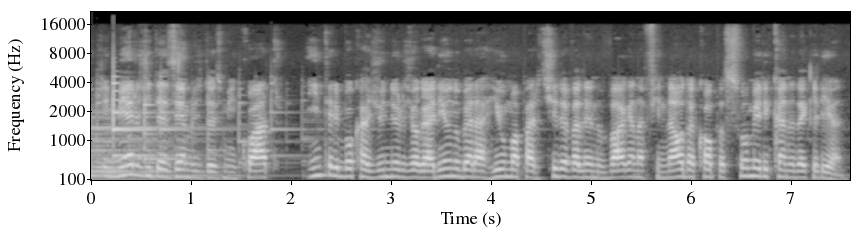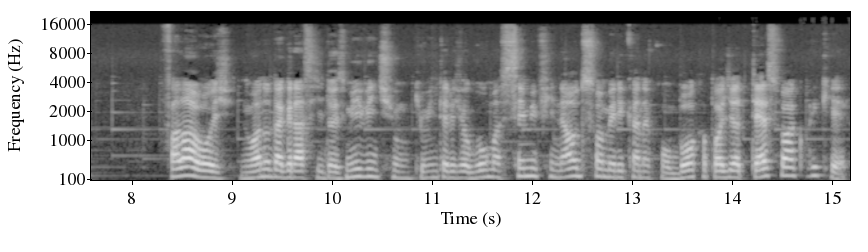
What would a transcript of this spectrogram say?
1 de dezembro de 2004, Inter e Boca Juniors jogariam no Beira-Rio uma partida valendo vaga na final da Copa Sul-Americana daquele ano. Falar hoje, no ano da graça de 2021, que o Inter jogou uma semifinal de Sul-Americana com o Boca pode até soar corriqueiro,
